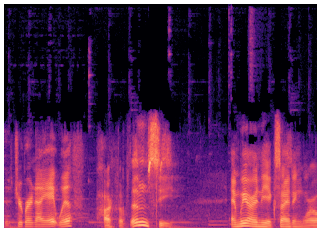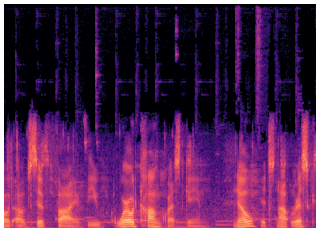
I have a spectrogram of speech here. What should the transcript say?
Is Trooper 98 with. Heart of MC. And we are in the exciting world of Civ 5, the world conquest game. No, it's not Risk,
